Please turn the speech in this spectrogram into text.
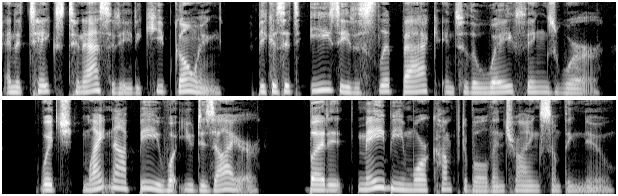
and it takes tenacity to keep going because it's easy to slip back into the way things were, which might not be what you desire, but it may be more comfortable than trying something new.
